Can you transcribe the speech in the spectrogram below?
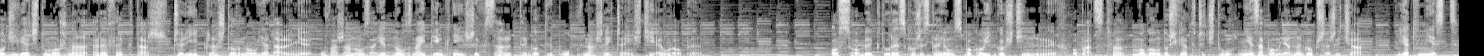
Podziwiać tu można refektarz, czyli klasztorną jadalnię, uważaną za jedną z najpiękniejszych sal tego typu w naszej części Europy. Osoby, które skorzystają z pokoi gościnnych opactwa, mogą doświadczyć tu niezapomnianego przeżycia, jakim jest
